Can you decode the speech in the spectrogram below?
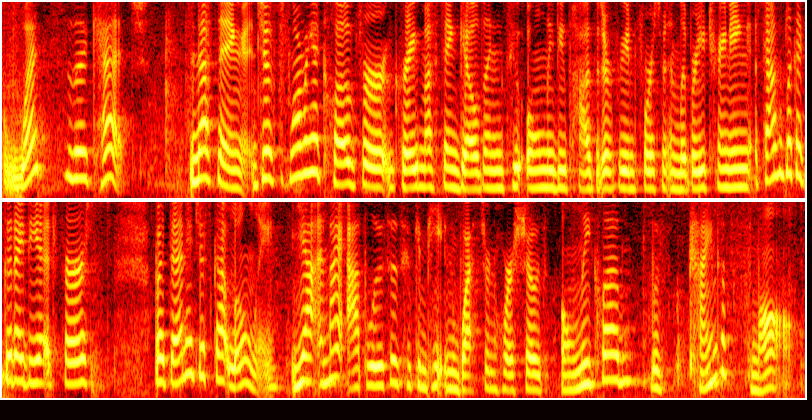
What's the catch? Nothing, just forming a club for gray Mustang geldings who only do positive reinforcement and liberty training sounded like a good idea at first, but then it just got lonely. Yeah, and my Appaloosas who compete in Western horse shows only club was kind of small.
